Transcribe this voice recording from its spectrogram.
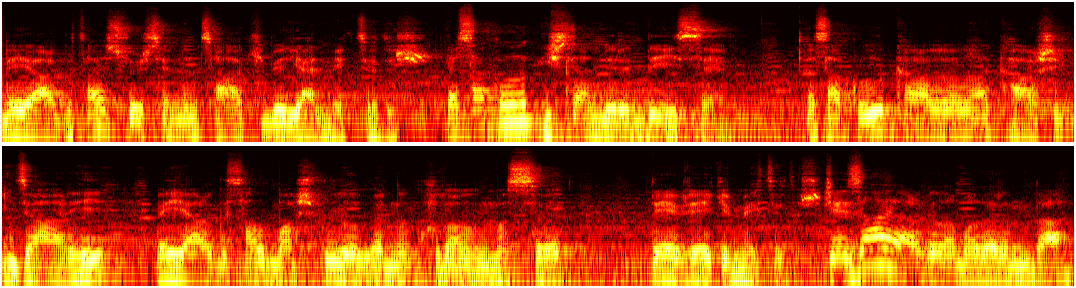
ve Yargıtay süreçlerinin takibi gelmektedir. Yasaklılık işlemlerinde ise yasaklılık kararlarına karşı idari ve yargısal başvuru yollarının kullanılması devreye girmektedir. Ceza yargılamalarında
